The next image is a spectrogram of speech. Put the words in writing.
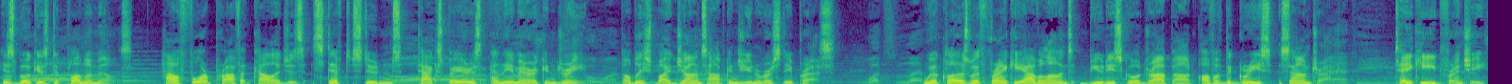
His book is Diploma Mills How For Profit Colleges Stiffed Students, Taxpayers, and the American Dream, published by Johns Hopkins University Press. We'll close with Frankie Avalon's Beauty School Dropout off of the Grease soundtrack. Take heed, Frenchie.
